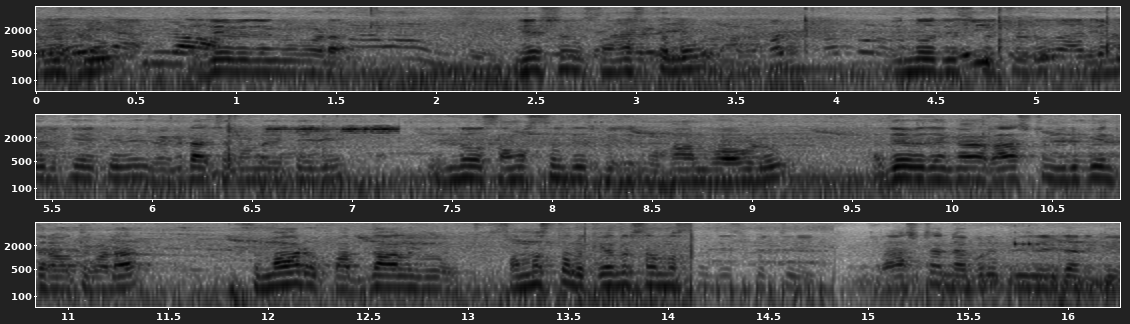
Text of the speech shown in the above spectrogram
రోడ్లు అదేవిధంగా కూడా దేశం సంస్థలు ఎన్నో తీసుకొచ్చాడు. నెల్లూరుకి అయితే వెంకటాచలంలో అయితే ఎన్నో సంస్థలు తీసుకొచ్చిన మహానుభావుడు. అదేవిధంగా రాష్ట్రం విడిపోయిన తర్వాత కూడా సుమారు పద్నాలుగు సంస్థలు కేంద్ర సంస్థలు తీసుకొచ్చి రాష్ట్రాన్ని అభివృద్ధి చేయడానికి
